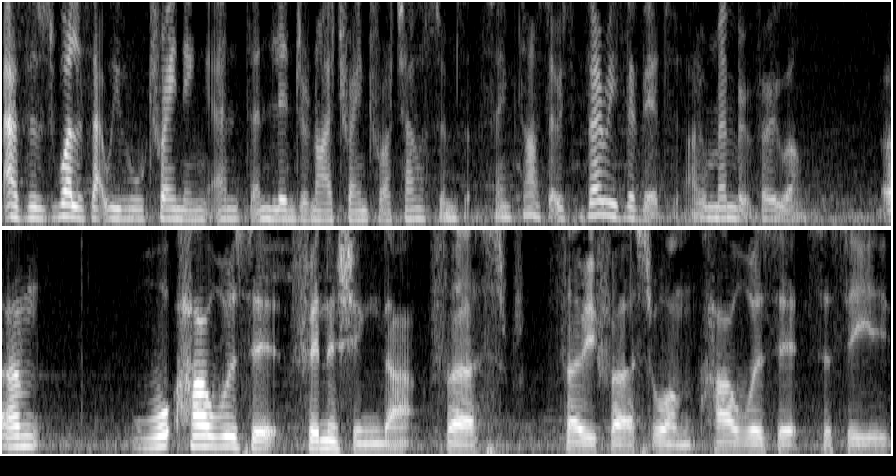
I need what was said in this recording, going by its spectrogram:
as, as well as that, we were all training, and, and Linda and I trained for our channel swims at the same time. So it was very vivid. I remember it very well. Um, wh- how was it finishing that first, very first one? How was it to see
